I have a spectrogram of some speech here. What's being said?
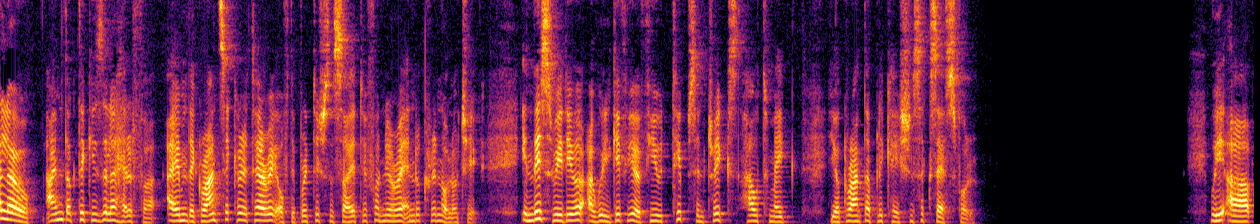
Hello, I'm Dr. Gisela Helfer. I am the Grant Secretary of the British Society for Neuroendocrinology. In this video, I will give you a few tips and tricks how to make your grant application successful. We are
